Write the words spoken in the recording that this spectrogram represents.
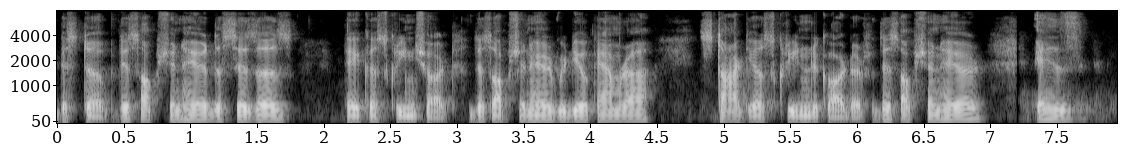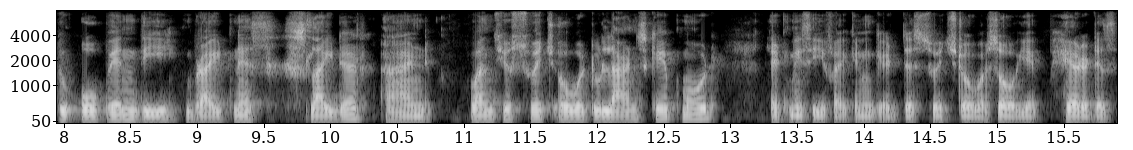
disturb. This option here the scissors take a screenshot. This option here video camera start your screen recorder. This option here is to open the brightness slider and once you switch over to landscape mode let me see if I can get this switched over. So yep here it is.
